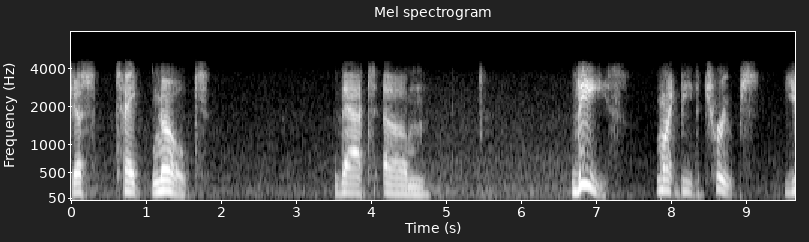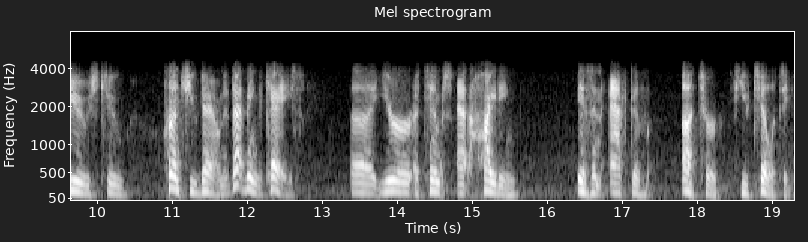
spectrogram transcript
just take note that um, these might be the troops used to hunt you down. If that being the case, uh, your attempts at hiding is an act of utter futility.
